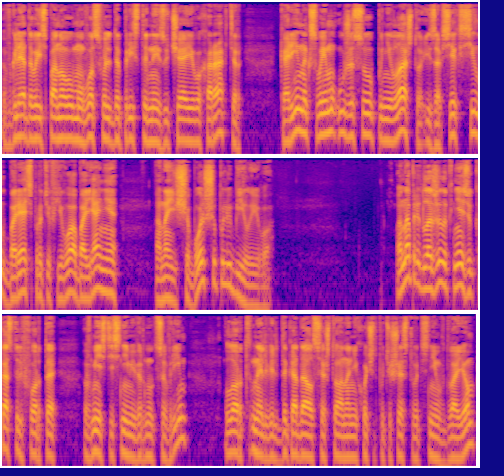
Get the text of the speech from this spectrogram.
Вглядываясь по-новому в Освальда, пристально изучая его характер – Карина к своему ужасу поняла, что изо всех сил, борясь против его обаяния, она еще больше полюбила его. Она предложила князю Кастельфорта вместе с ними вернуться в Рим. Лорд Нельвиль догадался, что она не хочет путешествовать с ним вдвоем.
